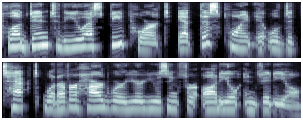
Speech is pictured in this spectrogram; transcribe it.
plugged into the USB port, at this point it will detect whatever hardware you're using for audio and video.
